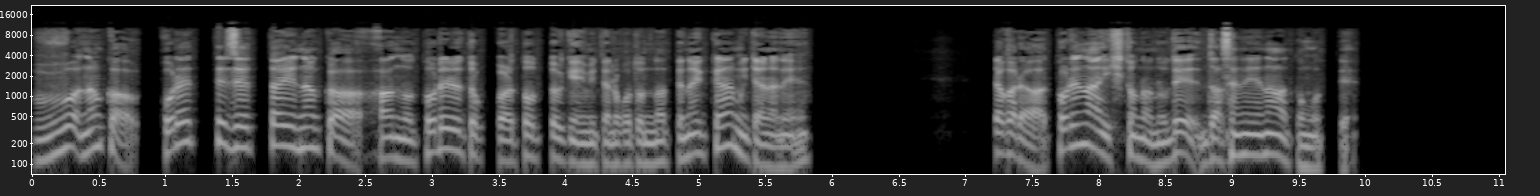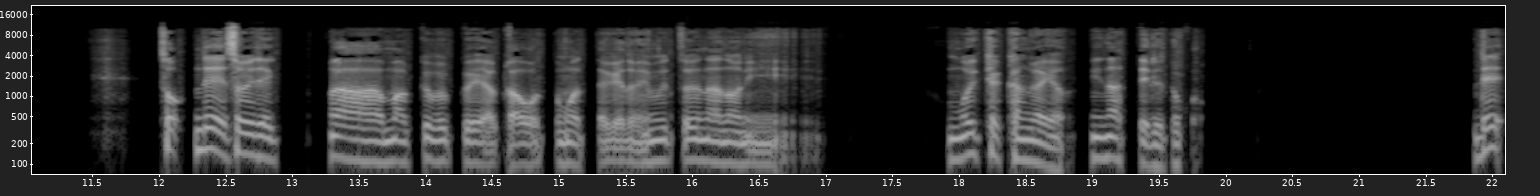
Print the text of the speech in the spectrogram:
うわ、なんか、これって絶対なんか、あの、取れるとこから取っとけみたいなことになってないかなみたいなね。だから、取れない人なので出せねえなと思って。そう。で、それで、ああ、MacBook Air 買おうと思ったけど、M2 なのに、もう一回考えよう、になってるとこ。で、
